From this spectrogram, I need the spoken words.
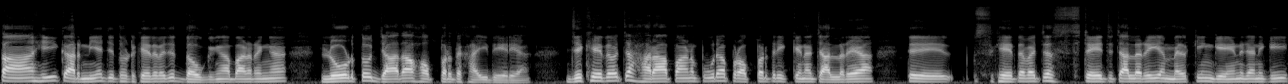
ਤਾਂ ਹੀ ਕਰਨੀ ਹੈ ਜੇ ਤੁਹਾਡੇ ਖੇਤ ਵਿੱਚ ਦੌਗੀਆਂ ਬਣ ਰਹੀਆਂ। ਲੋੜ ਤੋਂ ਜ਼ਿਆਦਾ ਹੌਪਰ ਦਿਖਾਈ ਦੇ ਰਿਹਾ। ਜੇ ਖੇਤ ਵਿੱਚ ਹਰਾਪਣ ਪੂਰਾ ਪ੍ਰੋਪਰ ਤਰੀਕੇ ਨਾਲ ਚੱਲ ਰਿਹਾ ਤੇ ਖੇਤ ਵਿੱਚ ਸਟੇਜ ਚੱਲ ਰਹੀ ਹੈ ਮਿਲਕਿੰਗ ਗੇਨ ਯਾਨੀ ਕਿ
